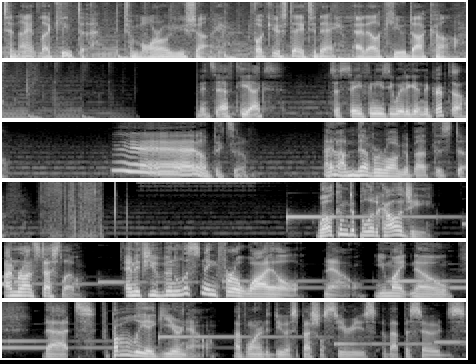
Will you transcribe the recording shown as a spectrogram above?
Tonight, La Quinta. Tomorrow, you shine. Book your stay today at lq.com. It's FTX. It's a safe and easy way to get into crypto. Yeah, I don't think so. And I'm never wrong about this stuff. Welcome to Politicology. I'm Ron Steslow. And if you've been listening for a while now, you might know that for probably a year now, I've wanted to do a special series of episodes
